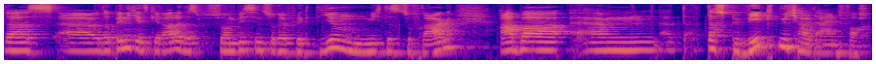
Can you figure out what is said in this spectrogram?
Das, äh, da bin ich jetzt gerade, das so ein bisschen zu reflektieren und mich das zu fragen. Aber ähm, das bewegt mich halt einfach.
